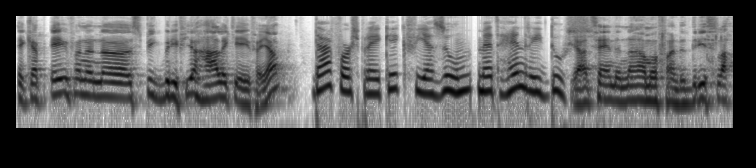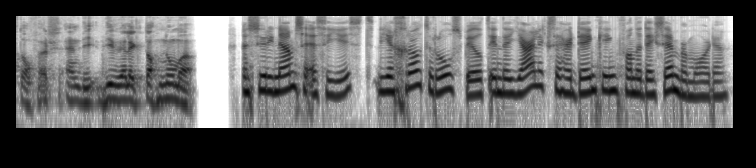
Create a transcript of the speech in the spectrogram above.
Ik heb even een eh speakbriefje, haal ik even, ja? Daarvoor spreek ik via Zoom met Henry Does. Ja, het zijn de namen van de drie slachtoffers en die, die wil ik toch noemen. een Surinaamse essayist die een grote rol speelt in de jaarlijkse herdenking van de decembermoorden.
